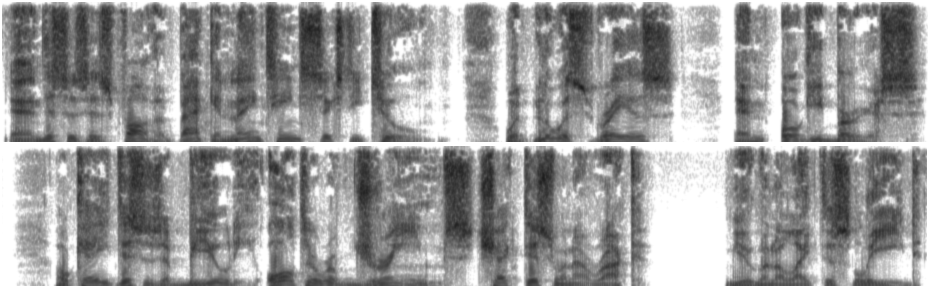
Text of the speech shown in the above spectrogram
And this is his father back in 1962 with Louis Reyes and Augie Burgess. Okay, this is a beauty. Altar of Dreams. Check this one out, Rock. You're going to like this lead.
